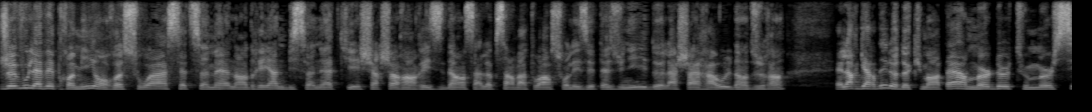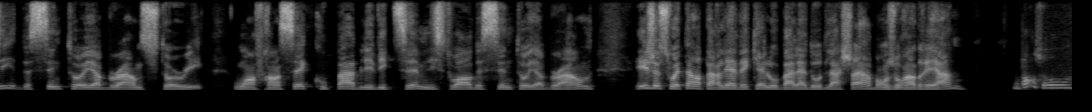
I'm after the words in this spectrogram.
Je vous l'avais promis, on reçoit cette semaine Andréane Bissonnette, qui est chercheur en résidence à l'Observatoire sur les États-Unis de la chaire Raoul Dandurand. Elle a regardé le documentaire Murder to Mercy de Cynthia Brown Story, ou en français Coupable et victime, l'histoire de Cynthia Brown. Et je souhaitais en parler avec elle au balado de la chaire. Bonjour Andréane. Bonjour.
